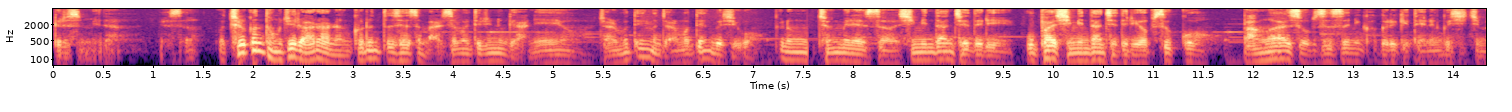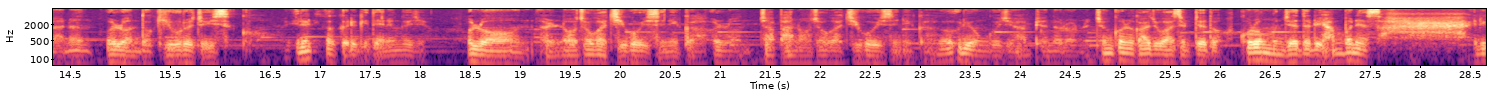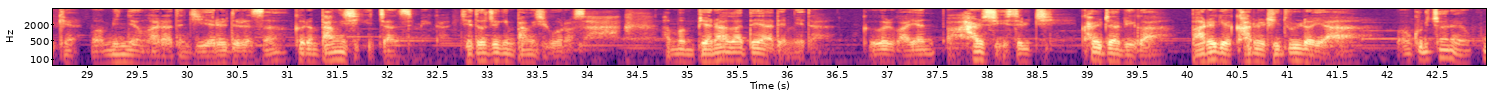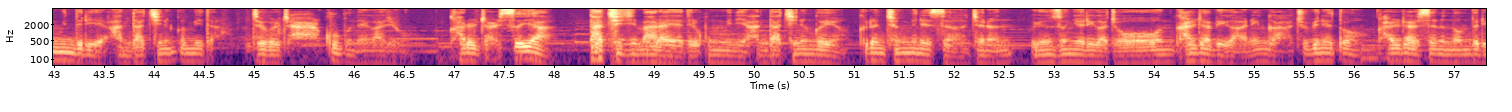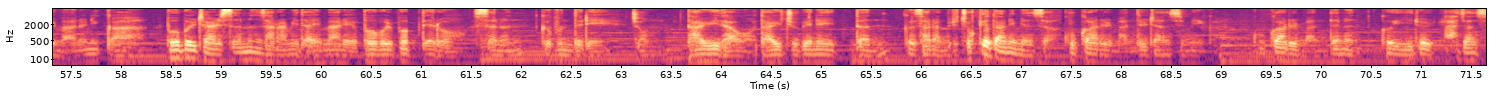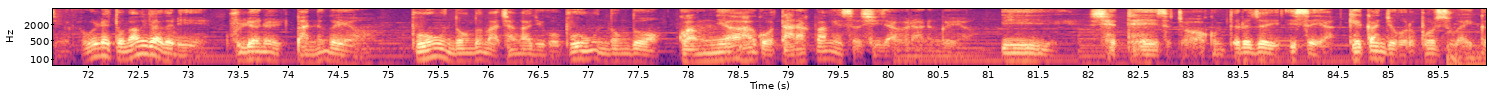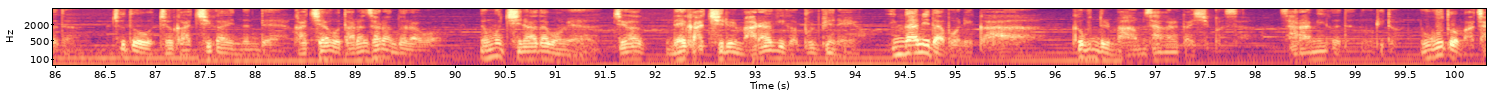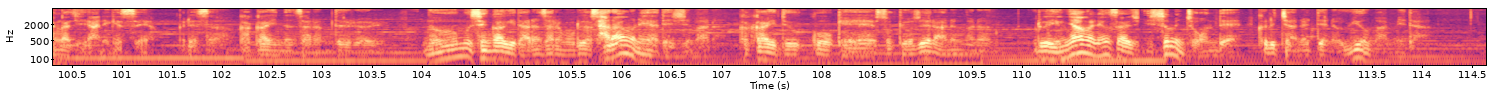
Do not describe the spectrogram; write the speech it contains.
그렇습니다. 그래서 뭐 철권 통치를 하라는 그런 뜻에서 말씀을 드리는 게 아니에요. 잘못된 건 잘못된 것이고 그런 측면에서 시민단체들이 우파 시민단체들이 없었고 방어할 수 없었으니까 그렇게 되는 것이지만은 언론도 기울어져 있었고 이러니까 그렇게 되는 거죠. 언론을 노조가 지고 있으니까 언론 좌파 노조가 지고 있으니까 어려운 거죠 한편으로는. 정권을 가져왔을 때도 그런 문제들이 한 번에 싹 이렇게 뭐 민영화라든지 예를 들어서 그런 방식이 있지 않습니까? 제도적인 방식으로 싹 한번 변화가 돼야 됩니다. 그걸 과연 할 수 있을지. 칼잡이가 바르게 칼을 휘둘러야 어, 그렇잖아요. 국민들이 안 다치는 겁니다 저걸 잘 구분해 가지고 칼을 잘 써야 다치지 말아야 될 국민이 안 다치는 거예요. 그런 측면에서 저는 그 윤석열이가 좋은 칼잡이가 아닌가. 주변에 또 칼 잘 쓰는 놈들이 많으니까 법을 잘 쓰는 사람이다 이 말이에요. 법을 법대로 쓰는 그분들이 좀 다윗하고 다윗 주변에 있던 그 사람들이 쫓겨다니면서 국가를 만들지 않습니까? 국가를 만드는 그 일을 하지 않습니까? 원래 도망자들이 훈련을 받는 거예요. 부흥운동도 마찬가지고 부흥운동도 광야하고 다락방에서 시작을 하는 거예요. 이 세태에서 조금 떨어져 있어야 객관적으로 볼 수가 있거든. 저도 저 가치가 있는데 가치하고 다른 사람들하고 너무 친하다 보면 제가 내 가치를 말하기가 불편해요. 인간이다 보니까 그분들 마음 상할까 싶어서 사람이거든 우리도 누구도 마찬가지 아니겠어요. 그래서 가까이 있는 사람들을 너무 생각이 다른 사람 우리가 사랑은 해야 되지만 가까이 두고 계속 교제를 하는 거는 우리가 영향을 행사할 수 있으면 좋은데 그렇지 않을 때는 위험합니다.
